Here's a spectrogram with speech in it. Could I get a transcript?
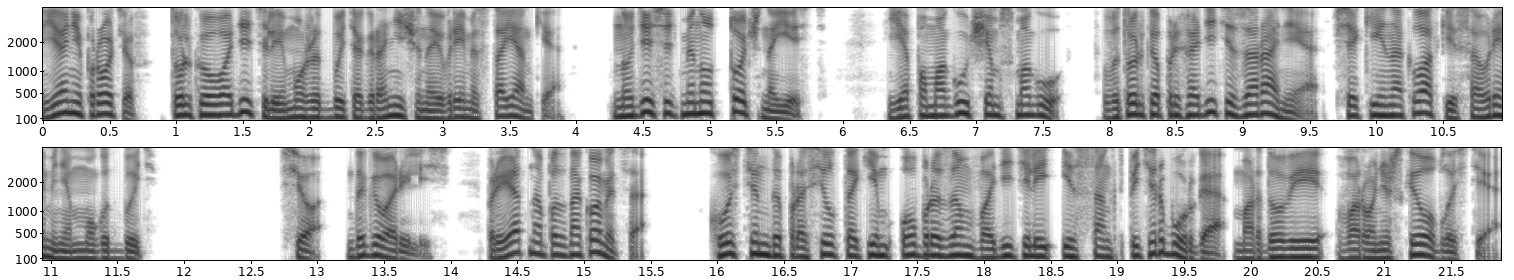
Я не против, только у водителей может быть ограниченное время стоянки, но 10 минут точно есть. Я помогу, чем смогу. Вы только приходите заранее, всякие накладки со временем могут быть. Все, договорились. Приятно познакомиться. Костин допросил таким образом водителей из Санкт-Петербурга, Мордовии, Воронежской области.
